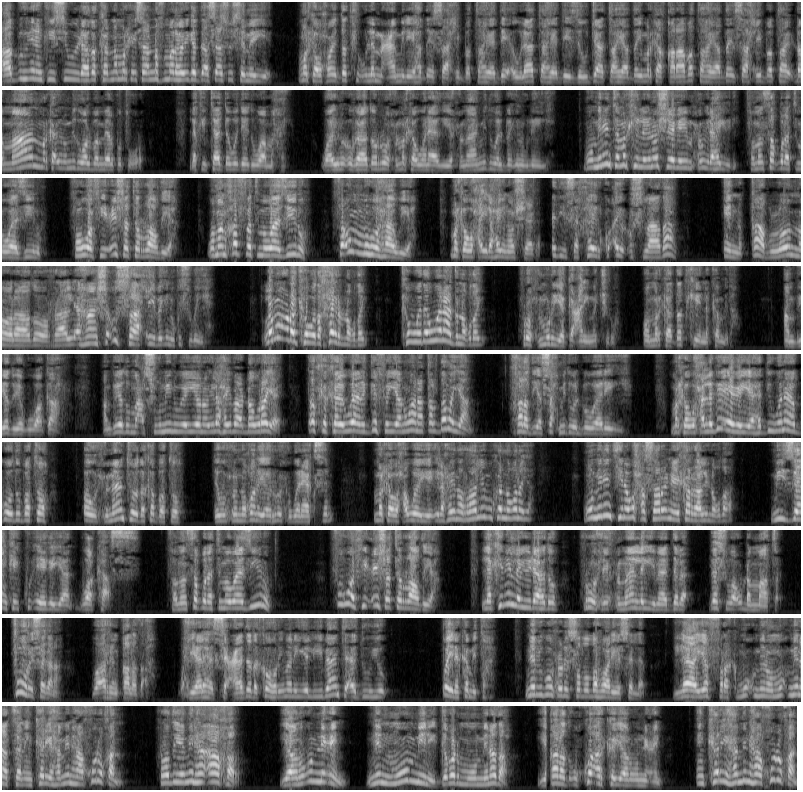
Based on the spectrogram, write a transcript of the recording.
Aabbuhu inankiisii uu yidhahdo karna markaysaa naf ma leho iga daah saasuu sameeye marka waxaweye dadkii uu la macaamilayay hadday saaxiibba tahay hadday awlaad tahay hadday zawjaad tahay hadday markaa qaraabo tahay hadday saaxiibba tahay dhammaan marka inuu mid walba meel ku tuuro. Laakiin taa dawadeedu waa maxay? Waa inuu ogaado ruuxu markaa wanaag iyo xumaan mid walba inuu leeyahay. Mu'miniinta markii laynoo sheegayey muxuu ilaahay yidhi faman saqulat mawaaziinuh fa huwa fii ciishatin raadiya waman khafat mawaaziinuh fa ummuhu haawiya. Marka waxaa ilaahay inoo sheegay adiisa khayrku ay cuslaadaan. In qaab loo noolaado raalli ahaansho u saaxiibay inuu ku sugan yahay lama odhan ka wada khayr noqday ka wada wanaag noqday ruux murya gacani ma jiro oo markaa dadkeenna ka mid ah. Ambiyadu yagu waa gaar. Ambiyadu macsuumiin weeyeenoo ilaahay baa dhowraye. Dadka kale waana gefayaan waana qaldamayaan khalad iyo sax mid walba waa leeyihi marka waxaa laga eegayaa haddii wanaaggoodu bato oo uu xumaantooda ka bato dee wuxuu noqonayaa ruux wanaagsan. Marka waxa weeye ilaahayna raalli buu ka noqonaya mu'miniintiina waxaa saaran inay ka raalli noqdaan. Miisaankay ku eegayaan waa kaas faman saqulat mawaasiinuh fa huwa fii ciishatin raadiya laakiin in la yidhaahdo ruuxii xumaan la yimaadaba bes waa u dhammaatay tuur isagana waa arrin qalad ah waxyaalaha sacaadada ka hor imanaya liibaanta adduunyo bayna ka mid tahay nebigu wuxuu uhi sala allahu aleyh wasalam laa yafrak mu'minu mu'minatan in kariha minha khuluqan radiya minha aakhar yaanu u nicin nin muumini gabadh muuminada qalad uu ku arkay yaanu u nicin in minha khuluqan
